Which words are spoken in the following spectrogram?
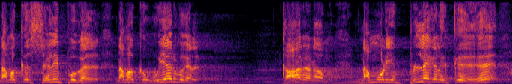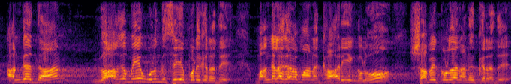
நமக்கு செழிப்புகள் நமக்கு உயர்வுகள். காரணம் நம்முடைய பிள்ளைகளுக்கு அங்கதான் விவாகமே ஒழுங்கு செய்யப்படுகிறது. மங்களகரமான காரியங்களும் சபைக்குள் தான் நடக்கிறது.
